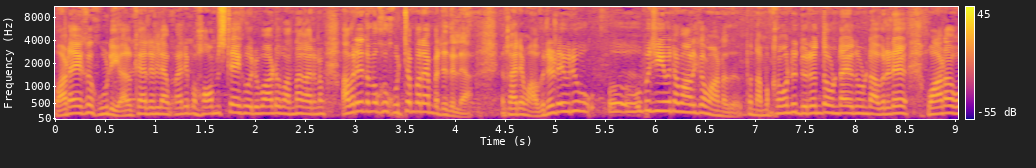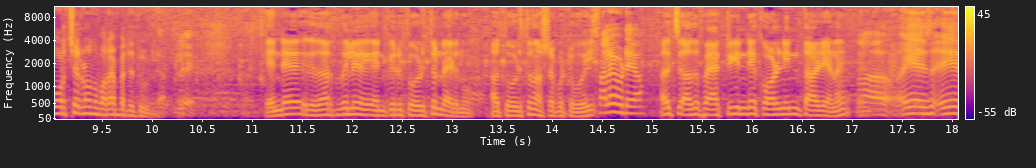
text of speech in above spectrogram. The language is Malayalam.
വാടകയൊക്കെ കൂടി. ആൾക്കാരെല്ലാം കാര്യം ഹോം സ്റ്റേ ഒക്കെ ഒരുപാട് വന്ന കാരണം അവരെ നമുക്ക് കുറ്റം പറയാൻ പറ്റത്തില്ല. കാര്യം അവരുടെ ഒരു ഉപജീവന മാർഗമാണത് ഇപ്പം നമുക്ക് കൊണ്ട് ദുരന്തം ഉണ്ടായതുകൊണ്ട് അവരുടെ വാടക കുറച്ചിടണമെന്ന് പറയാൻ പറ്റത്തുമില്ല. എന്റെ യഥാർത്ഥത്തിൽ എനിക്കൊരു തൊഴുത്തുണ്ടായിരുന്നു. ആ തൊഴുത്ത് നഷ്ടപ്പെട്ടു പോയി. സ്ഥലം എവിടെയാ? അത് അത് ഫാക്ടറിന്റെ കോളനിന് താഴെയാണ്.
